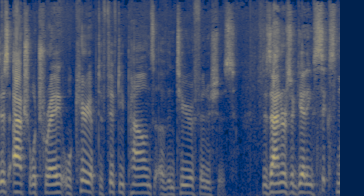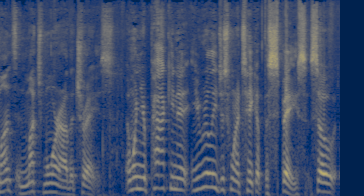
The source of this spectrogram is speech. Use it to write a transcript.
This actual tray will carry up to 50 pounds of interior finishes. Designers are getting six months and much more out of the trays. And when you're packing it, you really just want to take up the space. So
